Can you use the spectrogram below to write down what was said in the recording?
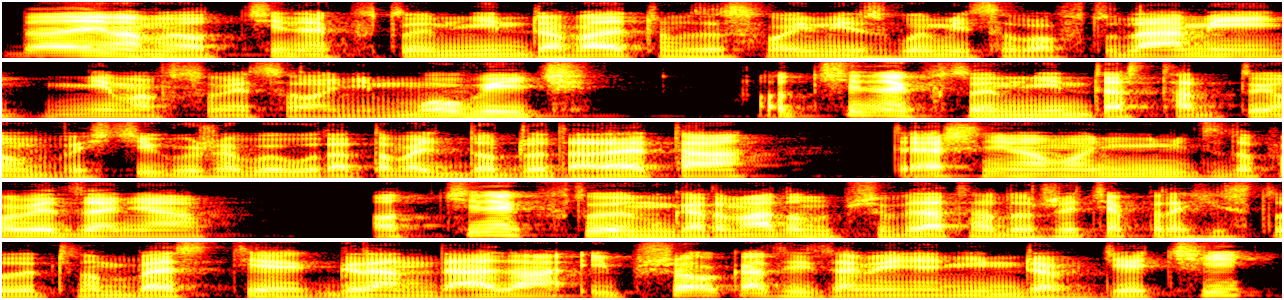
Dalej mamy odcinek, w którym ninja walczą ze swoimi złymi sobowtórami, nie ma w sumie co o nim mówić. Odcinek, w którym ninja startują w wyścigu, żeby uratować Dojo Dareta, też nie mam o nim nic do powiedzenia. Odcinek, w którym Garmadon przywraca do życia prehistoryczną bestię Grandala i przy okazji zamienia ninja w dzieci.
